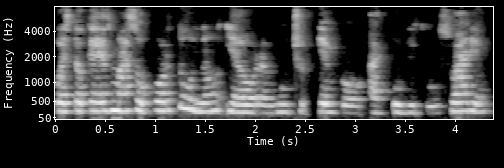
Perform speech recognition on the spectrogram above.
puesto que es más oportuno y ahorra mucho tiempo al público usuario.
